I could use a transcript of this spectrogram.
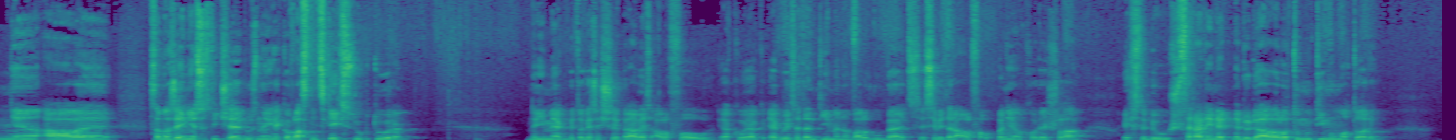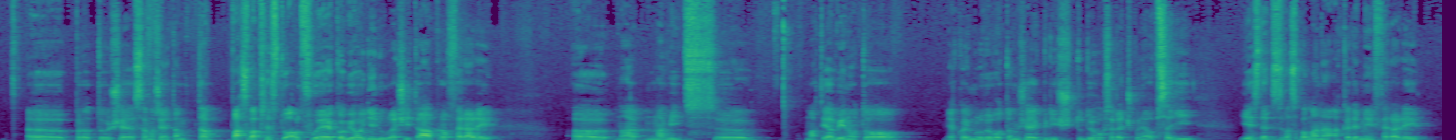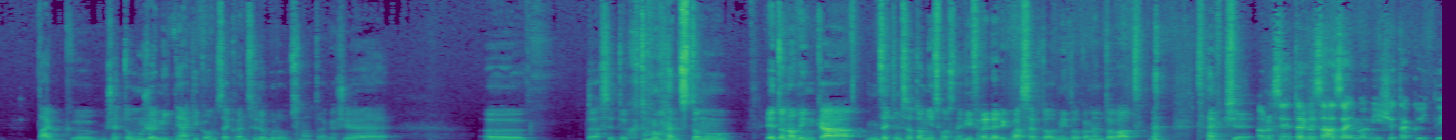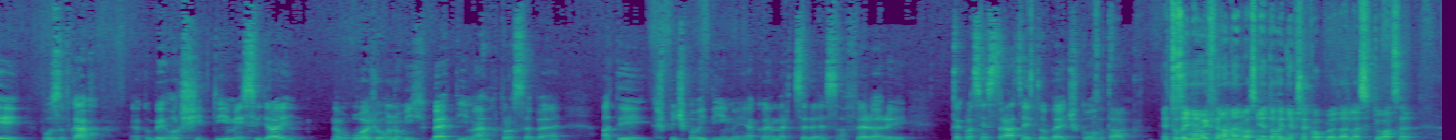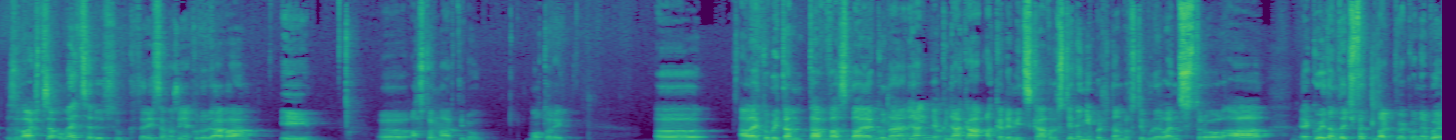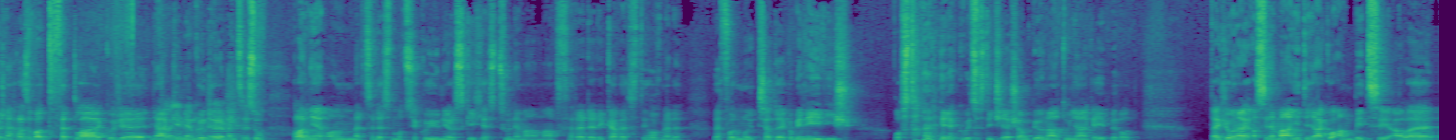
ale samozřejmě co se týče různých jako vlastnických struktur, nevíme, jak by to vyřešili právě s Alfou, jako jak, jak by se ten tým jmenoval vůbec, jestli by teda Alfa úplně odešla, jestli by už Ferrari nedodávalo tomu týmu motor, protože samozřejmě tam ta vazba přes tu Alfu je jakoby hodně důležitá pro Ferrari. Uh, na, navíc uh, Mattia Binotto jako jim mluvil o tom, že když tu druhou sedačku neobsadí jezdec s vazbama na Akademii Ferrari, tak že to může mít nějaký konsekvence do budoucna, takže to je asi to k tomu, z tomu je to novinka, zatím se o tom nic moc neví, Frederik Wasser to odmítl komentovat, takže... A vlastně to je docela tak. zajímavý, že takový ty v vozovkách jakoby horší týmy si dělají, no, uvažují o nových B týmech pro sebe a ty špičkové týmy, jako je Mercedes a Ferrari, tak vlastně ztrácejí to Bčko. Je to tak. Je to zajímavý fenomén, vlastně to hodně překvapuje, tahle situace. Zvlášť třeba u Mercedesu, který samozřejmě jako dodává i uh, Aston Martinu motory. Uh, ale jako by tam ta vazba jako, to na, no. jako nějaká akademická prostě není, protože tam prostě bude Lance Stroll a jako je tam teď Fettel, tak jako nebudeš nahrazovat Fetla jakože nějakým jako nemůžeš. junior Mercedesu. Hlavně on Mercedes moc jako juniorských jezdců nemá, má Frederika Vestiho v Mer- ve Formuli 3 a to je jakoby nejvýš postavený, jakoby co se týče šampionátu nějaký pilot. Takže ona asi nemá ani ty nějakou ambici, ale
